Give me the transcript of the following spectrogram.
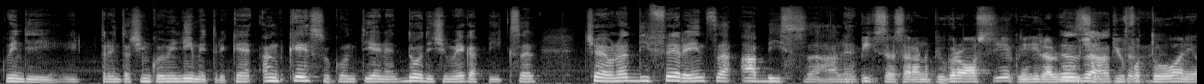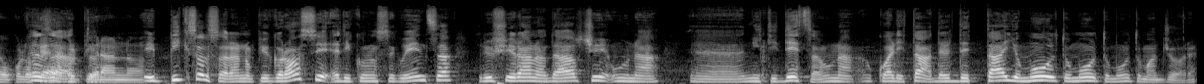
quindi il 35 mm che anch'esso contiene 12 megapixel, c'è una differenza I abissale. pixel saranno più grossi e quindi la luce, Esatto. più fotoni o quello che è, Esatto. colpiranno. I pixel saranno più grossi e di conseguenza riusciranno a darci una eh, nitidezza, una qualità del dettaglio molto molto molto maggiore.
